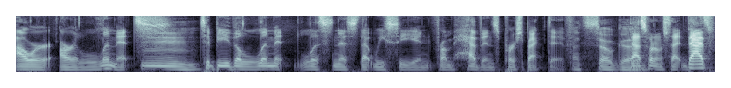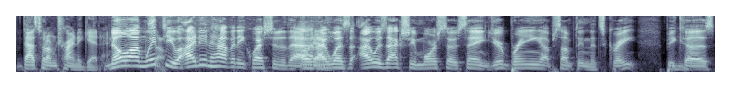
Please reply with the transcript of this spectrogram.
our our limits Mm. to be the limitlessness that we see in from heaven's perspective that's so good. that's what i'm saying that's that's what i'm trying to get at No, I'm with So- you. I didn't have any question to that, and I was I was actually more so saying you're bringing up something that's great because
